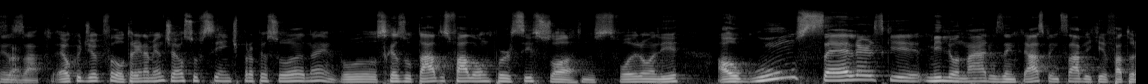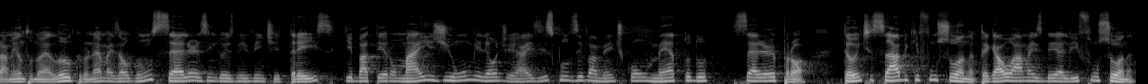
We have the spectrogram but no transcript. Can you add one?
Exato. É o que o Diego falou. O treinamento já é o suficiente para a pessoa, né? Os resultados falam por si só. Nos foram ali alguns sellers que milionários entre aspas, a gente sabe que faturamento não é lucro, né? Mas alguns sellers em 2023 que bateram mais de um milhão de reais exclusivamente com o método Seller Pro. Então a gente sabe que funciona. Pegar o A mais B ali funciona.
